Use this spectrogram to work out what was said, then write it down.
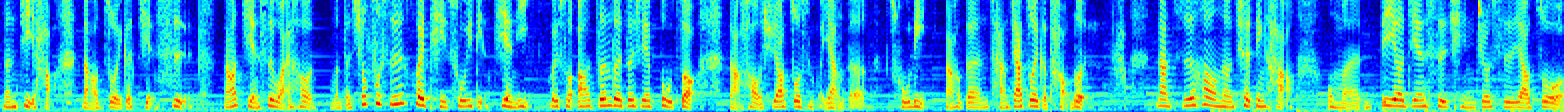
登记好，然后做一个检视，然后检视完后，我们的修复师会提出一点建议，会说啊，针对这些步骤，然后需要做什么样的处理，然后跟厂家做一个讨论。好，那之后呢，确定好，我们第二件事情就是要做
